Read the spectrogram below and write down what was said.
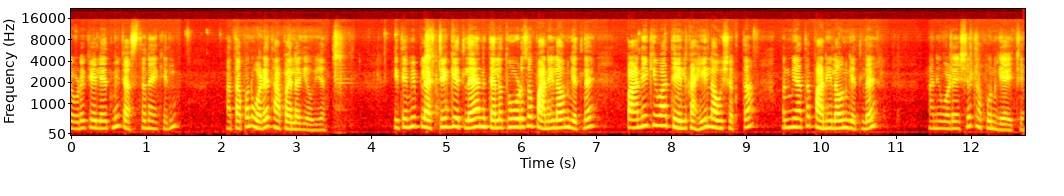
एवढे केले आहेत मी जास्त नाही केले. आता आपण वडे थापायला घेऊयात इथे मी प्लॅस्टिक घेतलं आहे आणि त्याला थोडंसं पाणी लावून घेतलं आहे पाणी किंवा तेल काही लावू शकता पण मी आता पाणी लावून घेतलं आहे आणि वडे असे थापून घ्यायचे.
